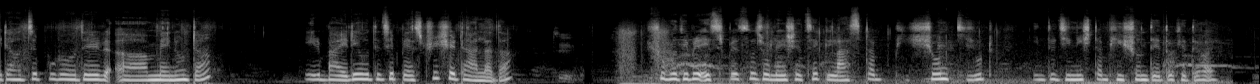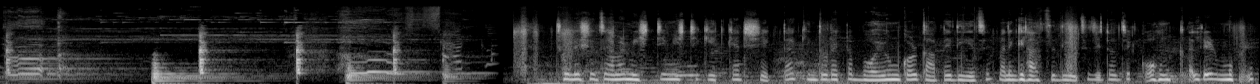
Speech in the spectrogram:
এটা হচ্ছে পুরো ওদের মেনুটা এর বাইরে ওদের যে পেস্ট্রি সেটা আলাদা। শুভদীপের এক্সপ্রেসও চলে এসেছে গ্লাসটা ভীষণ কিউট কিন্তু জিনিসটা ভীষণ তেতো খেতে হয়। চলে এসেছে আমার মিষ্টি মিষ্টি কিটক্যাট শেকটা, কিন্তু ওরা একটা ভয়ঙ্কর কাপে দিয়েছে মানে গ্লাসে দিয়েছে, যেটা হচ্ছে কঙ্কালের মুখ।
